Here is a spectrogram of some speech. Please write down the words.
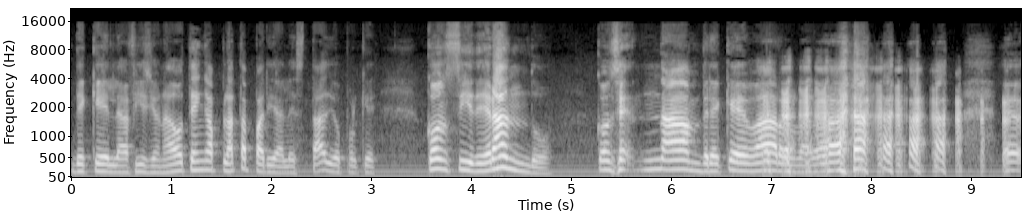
de que el aficionado tenga plata para ir al estadio, porque considerando, hombre, qué bárbaro. Eh,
